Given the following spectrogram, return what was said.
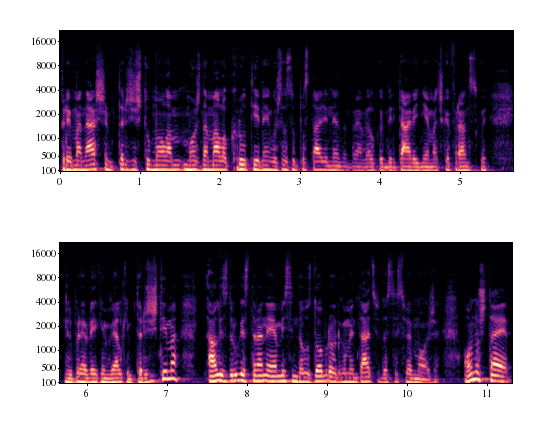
prema našem tržištu mola, možda malo krutije nego što su postavljeni ne znam, prema Velikoj Britaniji, Njemačkoj, Francuskoj ili prema nekim velikim tržištima, ali s druge strane ja mislim da uz dobru argumentaciju da se sve može. Ono što je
